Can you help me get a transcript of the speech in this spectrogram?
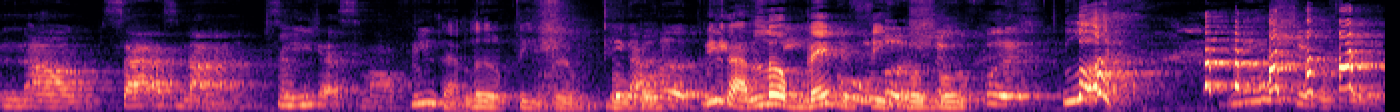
Um, size 9. So you got small feet. You got little feet, boo. You got little You baby got little baby Ooh, feet, little boo boo. foot. Look, Little sugar foot.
